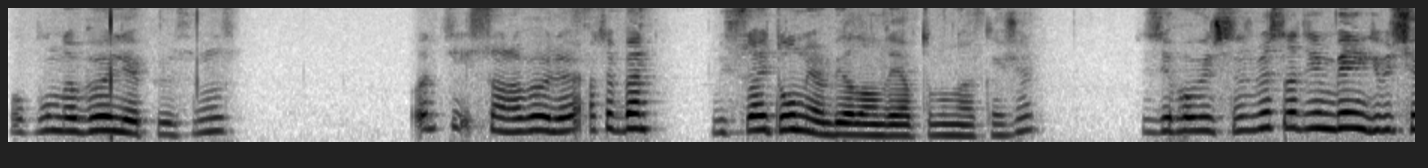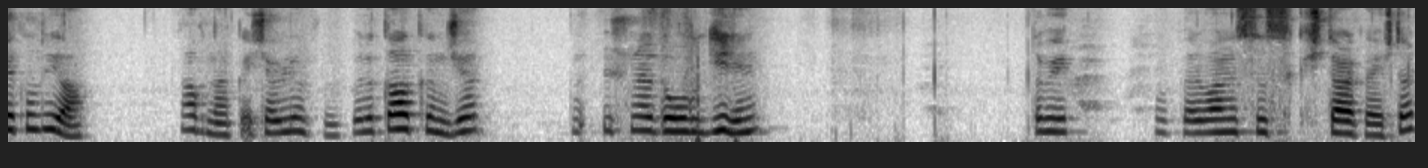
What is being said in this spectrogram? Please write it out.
bunu da böyle yapıyorsunuz. Sonra böyle hatta ben müsait olmayan bir alanda yaptım bunu arkadaşlar. Siz yapabilirsiniz. Mesela diyelim benim gibi çakıldı ya. Ne yapın arkadaşlar biliyor musunuz? Böyle kalkınca üstüne doğru girin. Tabi pervanesi sıkıştı arkadaşlar.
